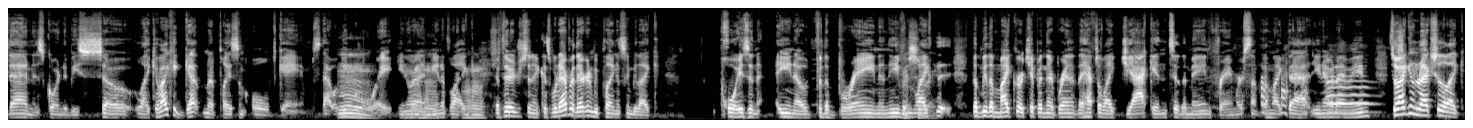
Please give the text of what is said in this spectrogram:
then is going to be so like if I could get them to play some old games, that would be Mm. great. You know what Mhm, I mean? Of like Mhm. if they're interested in it, because whatever they're going to be playing, it's going to be like poison, you know, for the brain, and even like sure. the, there'll be the microchip in their brain that they have to like jack into the mainframe or something like that. You know what I mean? So I can actually like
